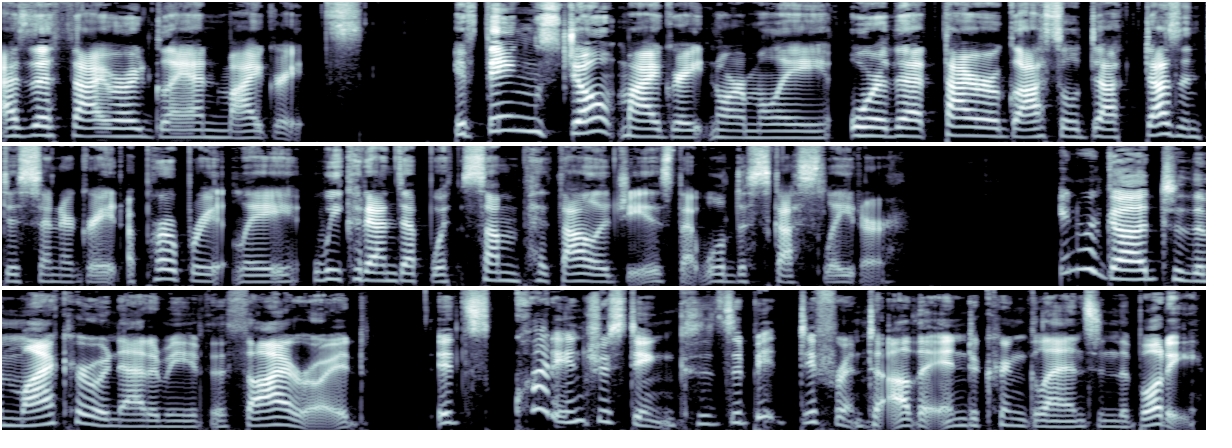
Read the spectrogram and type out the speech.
as the thyroid gland migrates. If things don't migrate normally, or the thyroglossal duct doesn't disintegrate appropriately, we could end up with some pathologies that we'll discuss later. In regard to the microanatomy of the thyroid, it's quite interesting because it's a bit different to other endocrine glands in the body.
